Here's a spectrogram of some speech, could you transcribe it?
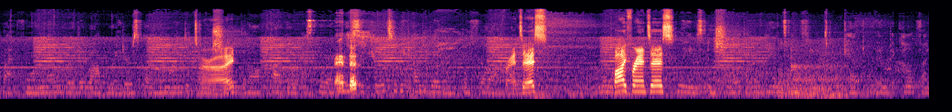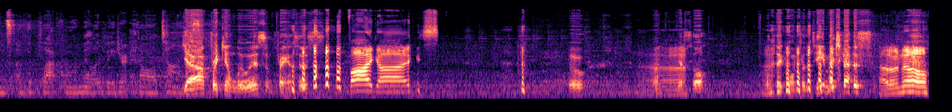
Platform elevator operators are reminded to Alright. ensure that all cargo is correctly Francis? secured to the elevator before. Francis. Warning. Bye, Francis. Please ensure that your hands and feet are kept within the confines of the platform elevator at all times. Yeah, freaking Lewis and Francis. Bye, guys. so, huh, Uh, guess they'll, they'll take one for the team, I guess. I don't know.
